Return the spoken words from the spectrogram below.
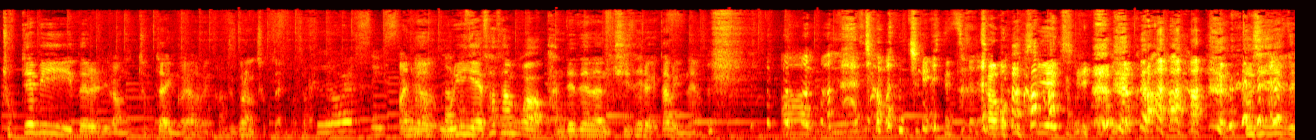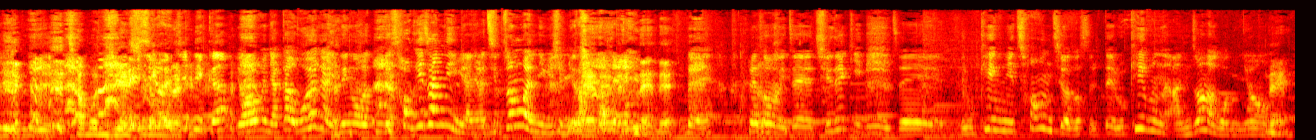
족제비들이랑 첩자인 거예요? 그러니까 누구랑 첩자인 거죠? 그럴 수 있어요. 아니면 우리의 사상과 반대되는 G 세력이 따로 있나요? 아, 이 자본주의 주의 도시들이 자본주의 시간이니까. 여러분 약간 오해가 있는 것 같은데 서 기자님이 아니라 집정관님이십니다. 네네네 네. 그래서 이제 쥐들끼리 이제 그 로케이븐이 처음 지어졌을 때 로케이븐은 안전하거든요. 네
